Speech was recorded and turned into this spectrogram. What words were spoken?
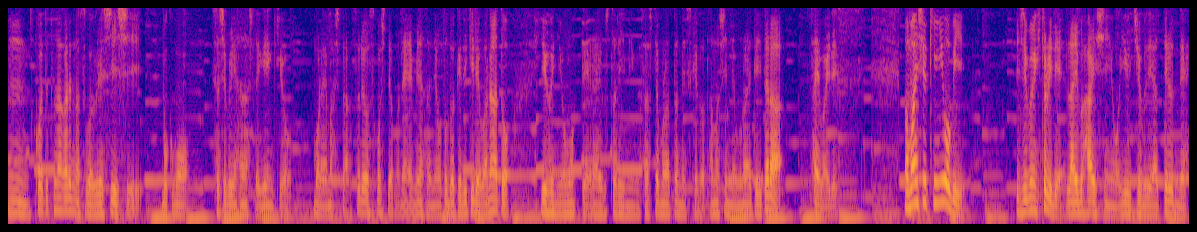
うん、こうやってつながれるのはすごい嬉しいし僕も久しぶりに話して元気をもらいました。それを少しでもね皆さんにお届けできればなというふうに思ってライブストリーミングさせてもらったんですけど楽しんでもらえていたら幸いです、まあ、毎週金曜日自分一人でライブ配信を YouTube でやってるんで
